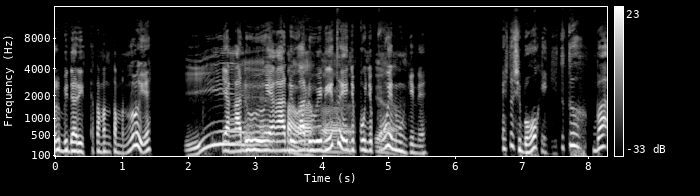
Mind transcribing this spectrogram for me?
lebih dari ke teman-teman lu ya? iya yang ngadu yang ngadu ngaduin itu ya nyepu nyepuin iya. mungkin ya eh itu si Bowo kayak gitu tuh mbak.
